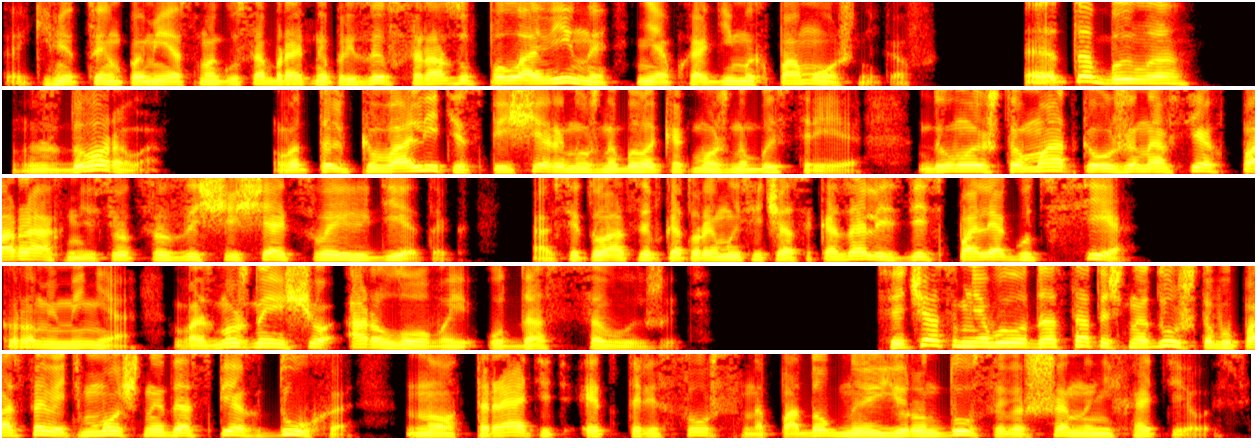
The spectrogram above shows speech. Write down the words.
Такими темпами я смогу собрать на призыв сразу половины необходимых помощников. Это было здорово. Вот только валить из пещеры нужно было как можно быстрее. Думаю, что матка уже на всех парах несется защищать своих деток. А в ситуации, в которой мы сейчас оказались, здесь полягут все. Кроме меня. Возможно, еще Орловой удастся выжить. Сейчас у меня было достаточно душ, чтобы поставить мощный доспех духа, но тратить этот ресурс на подобную ерунду совершенно не хотелось.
